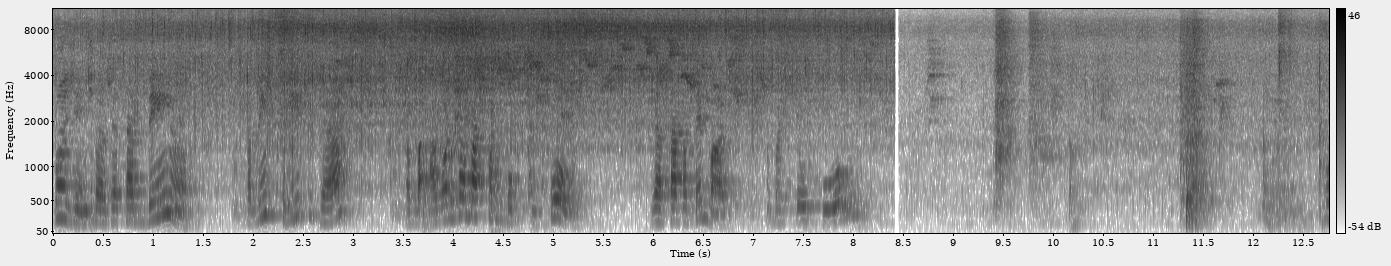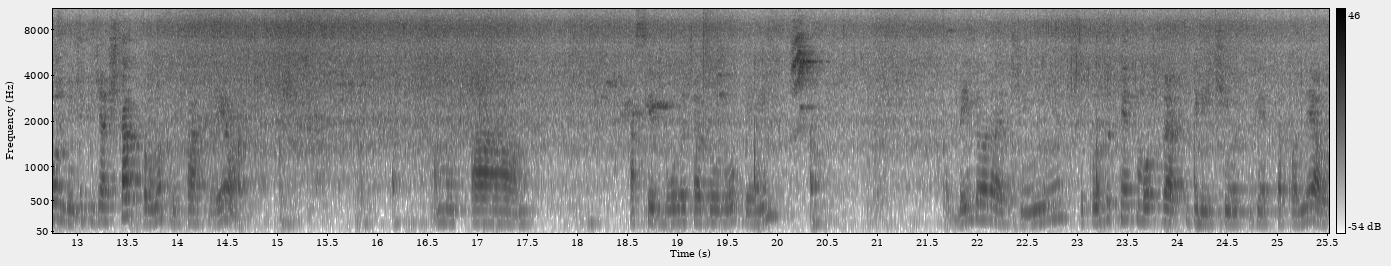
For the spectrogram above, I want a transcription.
Bom, gente, ó, já tá bem, ó. Tá bem frito já. Agora eu vou abaixar um pouco o fogo. Já tava até baixo. Abaixei o fogo. Bom, gente, aqui já está pronto o café, ó a, a, a cebola já dourou bem. Tá bem douradinha. Depois eu tento mostrar aqui direitinho aqui dentro da panela.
